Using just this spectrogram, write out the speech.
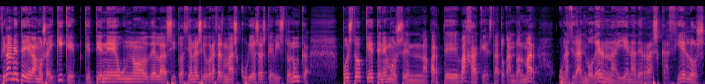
Finalmente llegamos a Iquique, que tiene una de las situaciones geográficas más curiosas que he visto nunca, puesto que tenemos en la parte baja, que está tocando al mar, una ciudad moderna, llena de rascacielos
